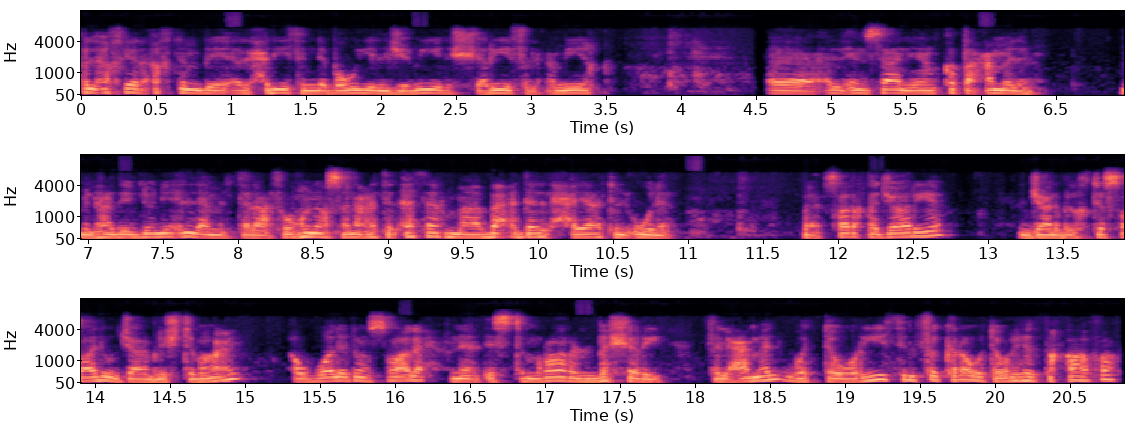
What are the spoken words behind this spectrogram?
في الأخير أختم بالحديث النبوي الجميل الشريف العميق. آه، الإنسان ينقطع عمله من هذه الدنيا إلا من ثلاث وهنا صناعة الأثر ما بعد الحياة الأولى. صدقة جارية الجانب الاقتصادي والجانب الاجتماعي. أو ولد صالح من الاستمرار البشري في العمل والتوريث الفكرة وتوريث الثقافة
